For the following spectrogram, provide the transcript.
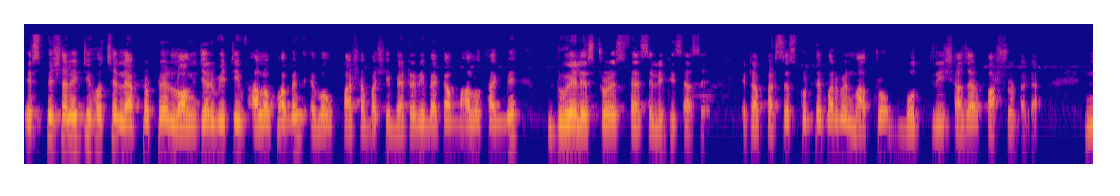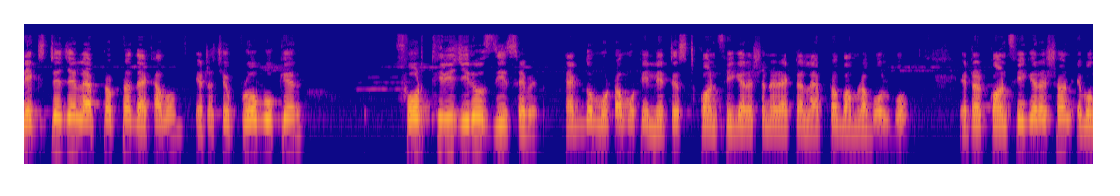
স্পেশালিটি হচ্ছে ল্যাপটপের লংজারভিটি ভালো পাবেন এবং পাশাপাশি ব্যাটারি ব্যাকআপ ভালো থাকবে ডুয়েল স্টোরেজ ফ্যাসিলিটিস আছে। এটা পারচেস করতে পারবেন মাত্র বত্রিশ হাজার পাঁচশো টাকা। নেক্সট ডে যে ল্যাপটপটা দেখাবো, এটা হচ্ছে প্রোবুকের four three zero G seven একদম মোটামুটি লেটেস্ট কনফিগারেশনের একটা ল্যাপটপ আমরা বলব। এটার কনফিগারেশন এবং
